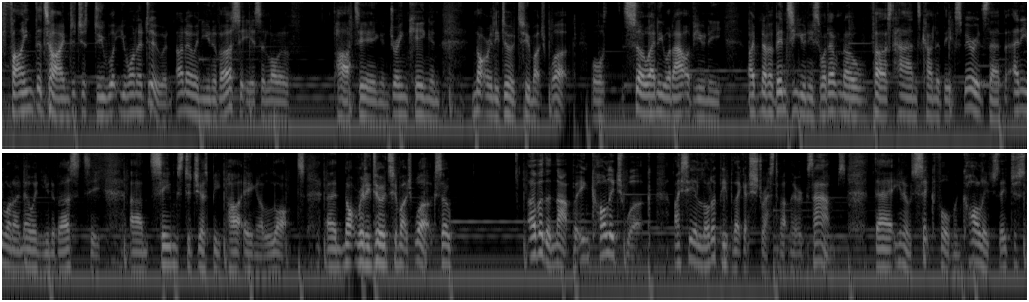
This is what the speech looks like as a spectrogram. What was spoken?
find the time to just do what you want to do. And I know in university it's a lot of partying and drinking and not really doing too much work. Or so anyone out of uni. I've never been to uni, so I don't know firsthand kind of the experience there. But anyone I know in university um, seems to just be partying a lot and not really doing too much work. So other than that, but in college work, I see a lot of people that get stressed about their exams. They're, you know, sixth form in college, they just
